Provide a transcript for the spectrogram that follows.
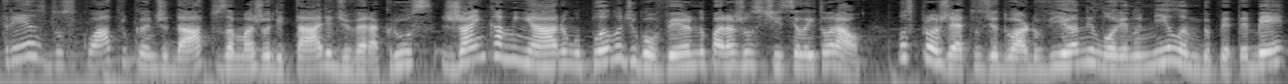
Três dos quatro candidatos à majoritária de Veracruz já encaminharam o plano de governo para a Justiça Eleitoral. Os projetos de Eduardo Viana e Loreno Nilan, do PTB,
